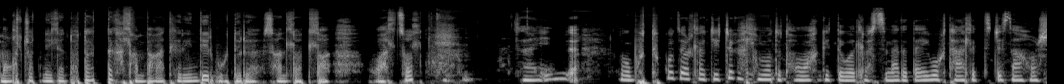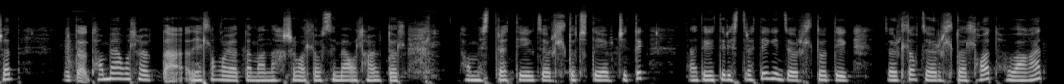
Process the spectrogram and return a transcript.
монголчууд нэлээд дутагддаг алхам байгаа. Тэгэхээр энэ дээр бүгд дээр саналуудлаа хуваалцвал. За энэ нөгөө бүтэхгүй зорилго жижиг алхмуудад хуваах гэдэг бол бас надад айгүйх таалагдчихсан анх уншаад. Тэгээд том байгууллагын хувьд ялангуяа одоо манайх шиг олон улсын байгууллагын хувьд бол том стратеги зорилтуудтай явж идэг. За тэгээд тэр стратегийн зорилтуудыг зорилго зорилт болгоод хуваагаад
